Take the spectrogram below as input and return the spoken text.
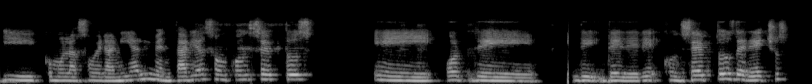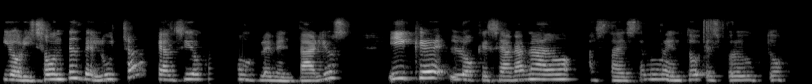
y como la soberanía alimentaria son conceptos eh, de, de, de, conceptos, derechos y horizontes de lucha que han sido complementarios y que lo que se ha ganado hasta este momento es producto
